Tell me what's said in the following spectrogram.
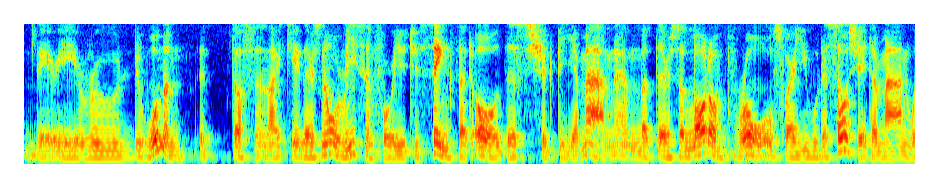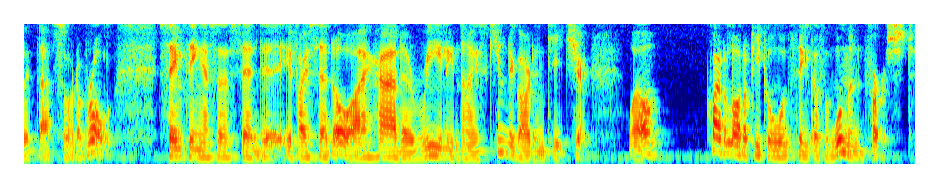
very rude woman. It doesn't like there's no reason for you to think that oh this should be a man. And but there's a lot of roles where you would associate a man with that sort of role. Same thing as I said uh, if I said oh I had a really nice kindergarten teacher. Well, quite a lot of people would think of a woman first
